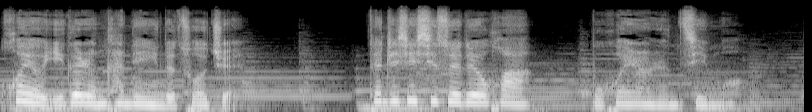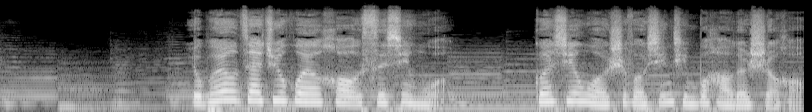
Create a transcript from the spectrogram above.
会有一个人看电影的错觉，但这些细碎对话不会让人寂寞。有朋友在聚会后私信我，关心我是否心情不好的时候，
